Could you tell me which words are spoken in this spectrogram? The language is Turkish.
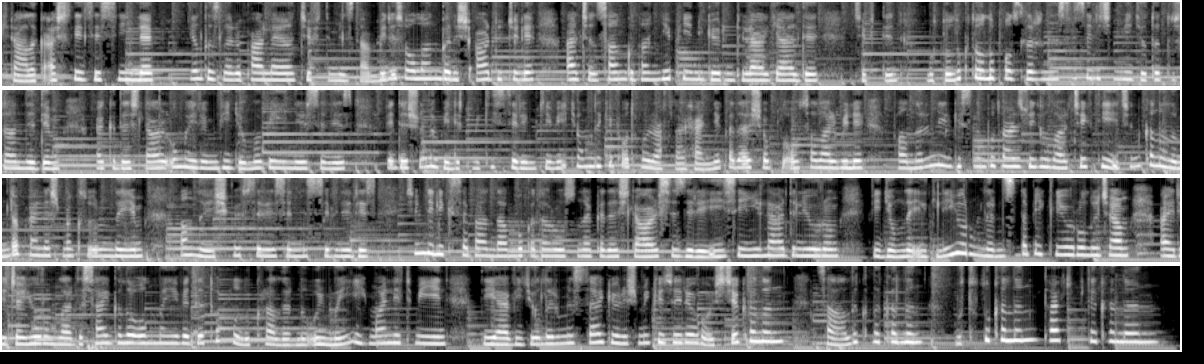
Kiralık Aşk dizisiyle yıldızları parlayan çiftimizden birisi olan Barış Arduç ile Elçin Sangu'dan yepyeni görüntüler geldi. Çiftin mutluluk dolu pozlarını sizler için videoda düzenledim. Arkadaşlar umarım videomu beğenirsiniz ve de şunu belirtmek isterim ki videomdaki fotoğraflar her ne kadar şoplu olsalar bile fanların ilgisini bu tarz videolar çektiği için kanalımda paylaşmak zorundayım. Anlayış gösterirseniz seviniriz. Şimdilik ise benden bu kadar olsun arkadaşlar. Sizlere iyi seyirler diliyorum. Videomla ilgili yorumlarınızı da bekliyor olacağım. Ayrıca yorumlarda saygılı olmayı ve de topluluk kurallarına uymayı ihmal etmeyin. Diğer videolarımızda görüşmek üzere. Hoşçakalın. Sağlıkla kalın. Mutlu kalın. Takipte kalın.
